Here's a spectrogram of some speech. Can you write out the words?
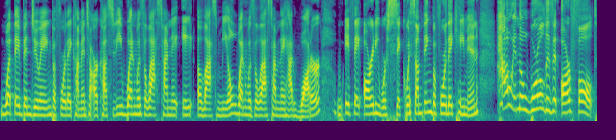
what they've been doing before they come into our custody. When was the last time they ate a last meal? When was the last time they had water? If they already were sick with something before they came in, how in the world is it our fault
